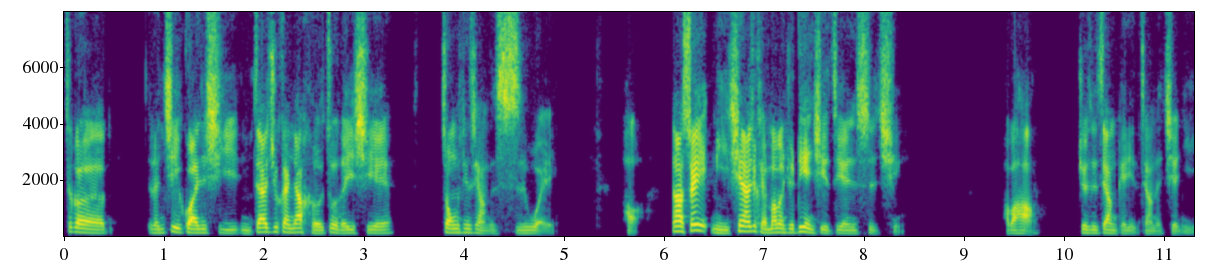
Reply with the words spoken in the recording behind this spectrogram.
这个人际关系，你再去跟人家合作的一些中心思想的思维。好，那所以你现在就可以慢慢去练习这件事情，好不好？就是这样给你这样的建议。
